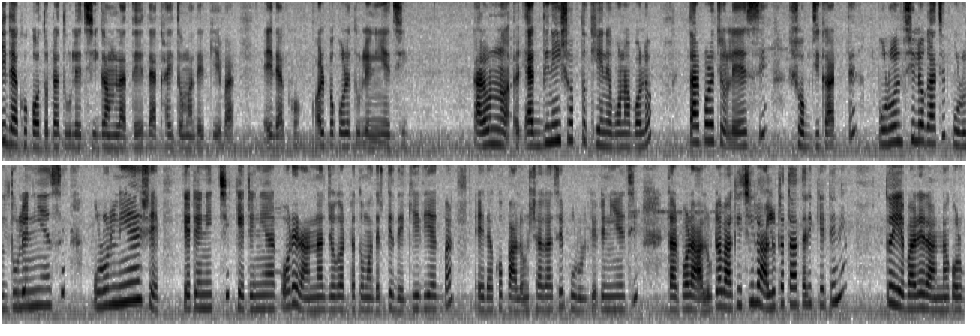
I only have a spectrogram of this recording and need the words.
এই দেখো কতটা তুলেছি গামলাতে, দেখাই তোমাদেরকে এবার। এই দেখো, অল্প করে তুলে নিয়েছি। কারণ একদিনেই সব তো খেয়ে নেব না, বলো? তারপরে চলে এসেছি সবজি কাটতে। পুরুল ছিল গাছে, পুরুল তুলে নিয়ে এসে, পুরুল নিয়ে এসে কেটে নিচ্ছি। কেটে নেওয়ার পরে রান্নার জোগাড়টা তোমাদেরকে দেখিয়ে দিই একবার। এই দেখো পালং শাক আছে, পুরুল কেটে নিয়েছি। তারপর আলুটা বাকি ছিল, আলুটা তাড়াতাড়ি কেটে নিই তো এবারে রান্না করব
